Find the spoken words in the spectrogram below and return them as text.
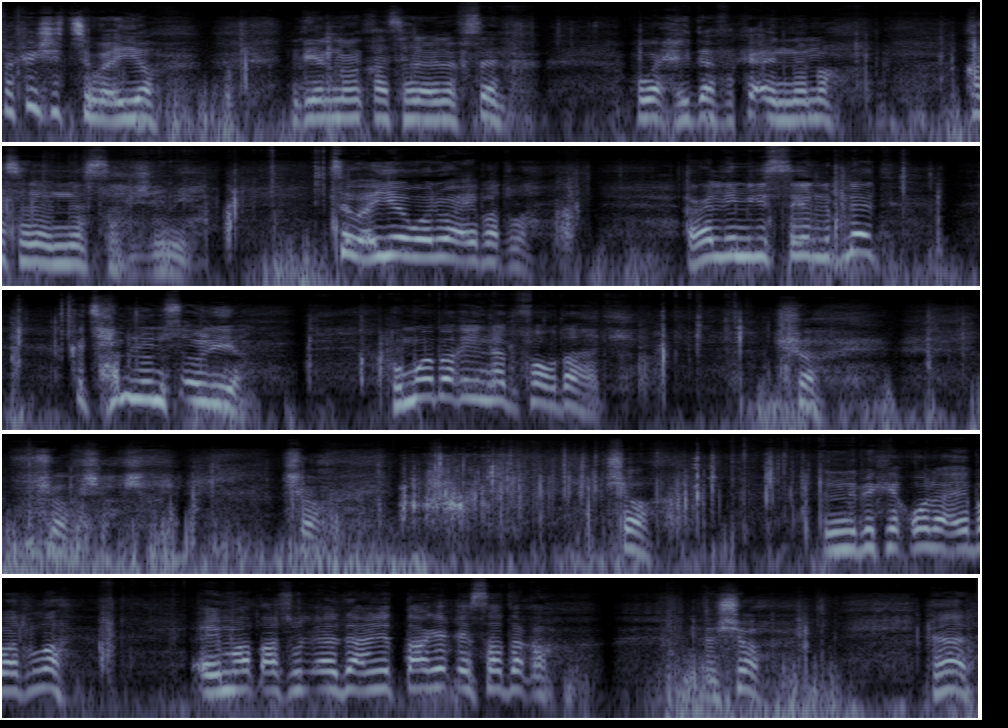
ما كاينش التوعية ديال من قتل نفسا واحدة فكأنما قتل الناس جميعا التوعية والو عباد الله. راه اللي ميسرين البلاد كتحملوا المسؤوليه هما باغيين هاد الفوضى هادي. شوف شوف شوف شوف شوف شوف. النبي كيقول عباد الله إماطة الأذى عن الطريق صدقة. شوف ها.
